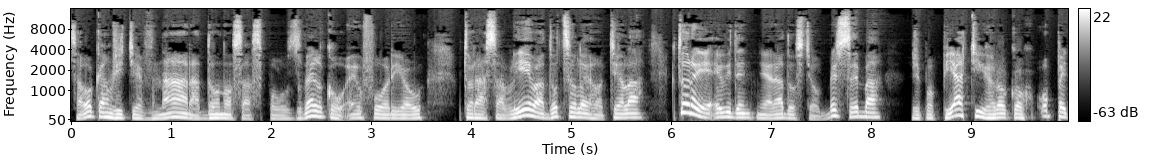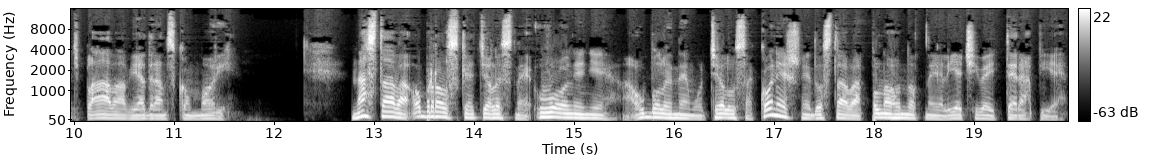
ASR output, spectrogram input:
sa okamžite vnára do nosa spolu s veľkou eufóriou, ktorá sa vlieva do celého tela, ktoré je evidentne radosťou bez seba, že po piatich rokoch opäť pláva v Jadranskom mori. Nastáva obrovské telesné uvoľnenie a ubolenému telu sa konečne dostáva plnohodnotnej liečivej terapie.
